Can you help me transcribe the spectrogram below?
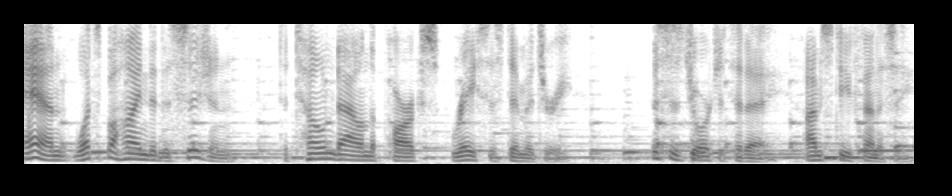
and what's behind the decision to tone down the park's racist imagery. This is Georgia Today. I'm Steve Fennessy.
